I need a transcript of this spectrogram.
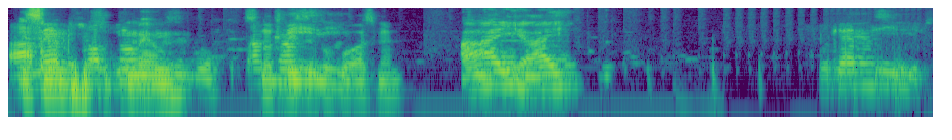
Uh, it's, not, not, ma'am. Visible. It's not visible for us, ma'am. Hi, hi. We can see it.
